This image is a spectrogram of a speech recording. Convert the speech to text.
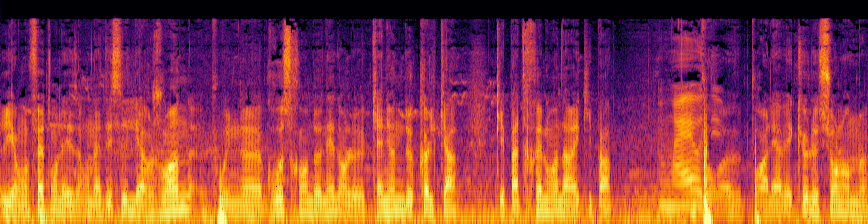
Et en fait, on, les, on a décidé de les rejoindre pour une grosse randonnée dans le canyon de Colca, qui est pas très loin d'Arequipa, Ouais, pour, euh, pour aller avec eux le surlendemain.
